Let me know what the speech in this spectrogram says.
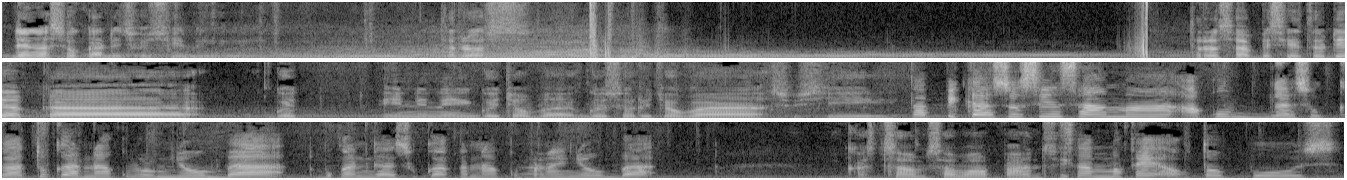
dia nggak suka nih sushi nih. Terus terus habis itu dia ke gue ini nih gue coba gue suruh coba sushi. Tapi kasusnya sama, aku nggak suka tuh karena aku belum nyoba, bukan nggak suka karena aku pernah nyoba. Sama sama apaan sih? Sama kayak oktopus.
